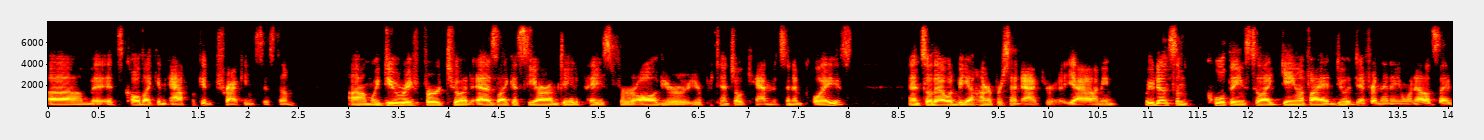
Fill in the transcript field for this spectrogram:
Um, it's called like an applicant tracking system. Um, we do refer to it as like a CRM database for all of your your potential candidates and employees, and so that would be 100% accurate. Yeah, I mean, we've done some cool things to like gamify it and do it different than anyone else. I,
